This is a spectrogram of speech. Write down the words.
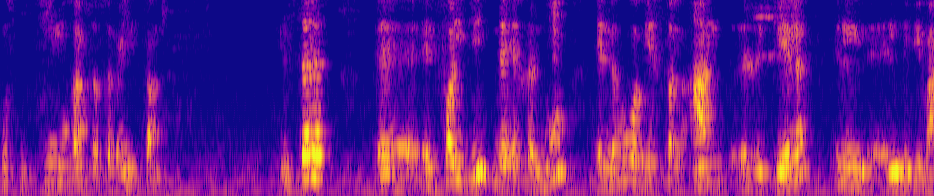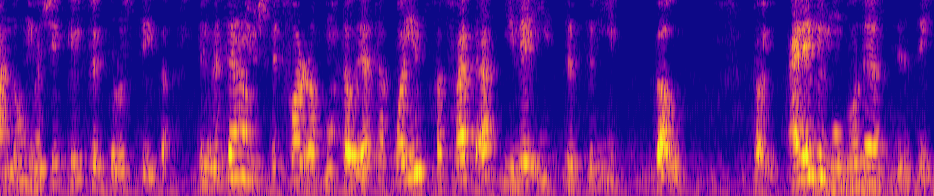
وستين وخمسة وسبعين سنة. السلس آه، الفيضي ده آخر نوع اللي هو بيحصل عند الرجالة اللي بيبقى عندهم مشاكل في البروستاتا. المثانة مش بتفرغ محتوياتها كويس ففجأة يلاقي تسريب بول. طيب علاج الموضوع ده إزاي؟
